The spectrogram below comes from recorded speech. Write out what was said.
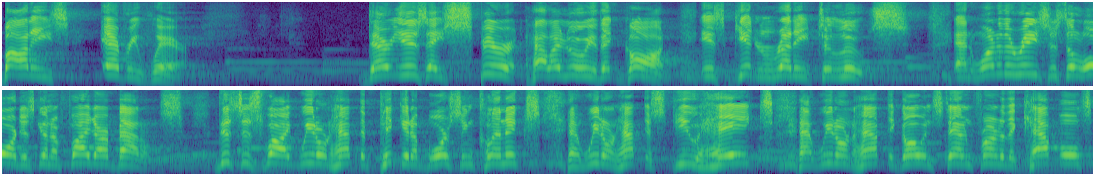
bodies everywhere. There is a spirit, hallelujah, that God is getting ready to loose. And one of the reasons the Lord is going to fight our battles this is why we don't have to picket abortion clinics and we don't have to spew hate and we don't have to go and stand in front of the capitols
